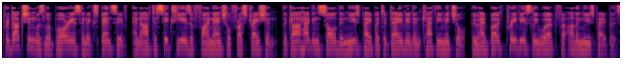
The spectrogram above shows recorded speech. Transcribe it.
Production was laborious and expensive, and after six years of financial frustration, the Garhagens sold the newspaper to David and Kathy Mitchell, who had both previously worked for other newspapers.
